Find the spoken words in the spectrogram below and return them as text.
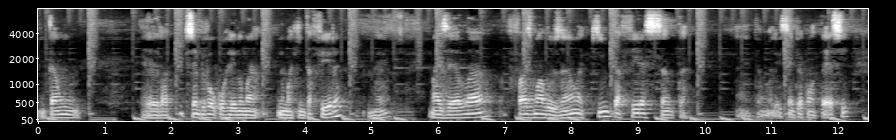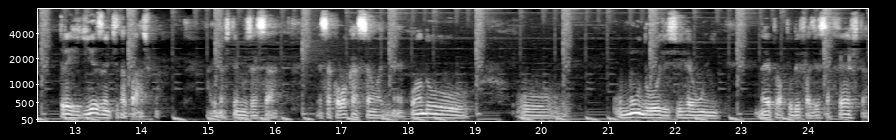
Então, ela sempre vai ocorrer numa, numa quinta-feira, né? mas ela faz uma alusão à Quinta-feira Santa. Né? Então, ele sempre acontece três dias antes da Páscoa. Aí nós temos essa, essa colocação aí, né? Quando o, o mundo hoje se reúne né, para poder fazer essa festa,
